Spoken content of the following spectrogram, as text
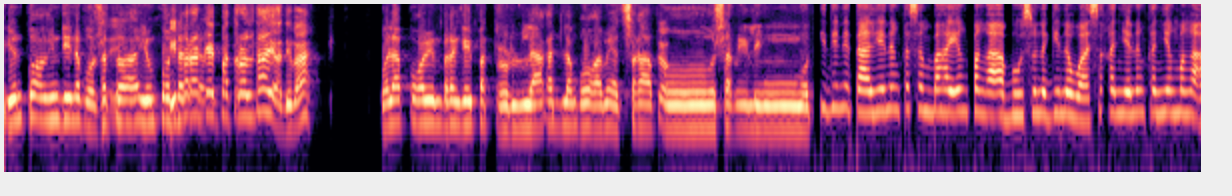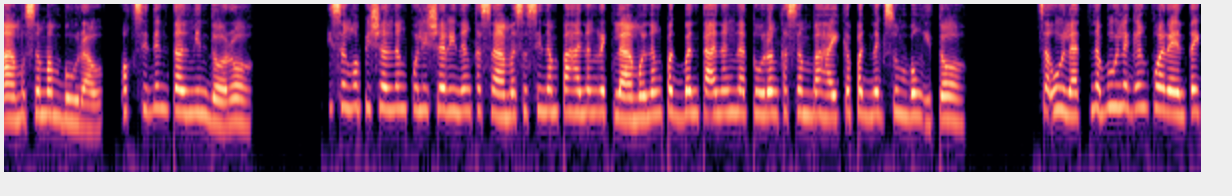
yun po ang hindi na po. Sa, to, yung po Di talaga- barangay patrol tayo, di ba? wala po kaming barangay patrol. Lakad lang po kami at saka po sariling mot- Idinetalye ng kasambahay ang pang-aabuso na ginawa sa kanya ng kanyang mga amo sa Mamburao, Occidental Mindoro. Isang opisyal ng pulisya rin ang kasama sa sinampahan ng reklamo ng pagbantaan ng naturang kasambahay kapag nagsumbong ito. Sa ulat, nabulag ang 44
